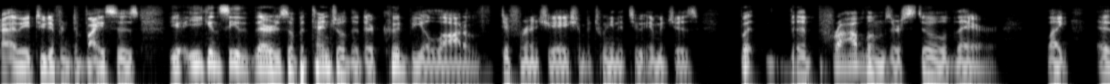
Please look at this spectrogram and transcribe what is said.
I mean, two different devices. You, you can see that there's a potential that there could be a lot of differentiation between the two images, but the problems are still there. Like uh,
